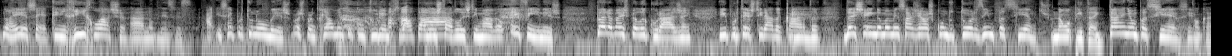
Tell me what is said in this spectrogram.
Não é esse, é quem ri relaxa. Ah, não conheço esse. Ah, isso é porque tu não lês. Mas pronto, realmente a cultura em Portugal está num estado lastimável. Enfim, Inês, parabéns pela coragem e por teres tirado a carta. Deixa ainda uma mensagem aos condutores impacientes. Não apitem. Tenham paciência. Ok.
